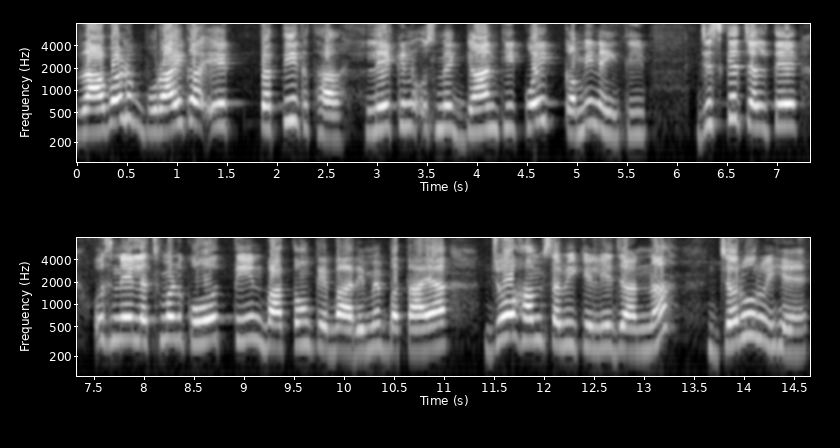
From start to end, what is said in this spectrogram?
रावण बुराई का एक प्रतीक था, लेकिन उसमें ज्ञान की कोई कमी नहीं थी, जिसके चलते उसने लक्ष्मण को तीन बातों के बारे में बताया, जो हम सभी के लिए जानना ज़रूरी है।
